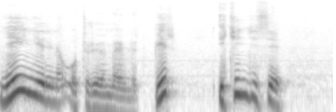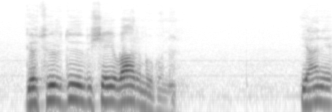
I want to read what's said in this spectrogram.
neyin yerine oturuyor mevlüt? Bir. ikincisi götürdüğü bir şey var mı bunun? Yani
